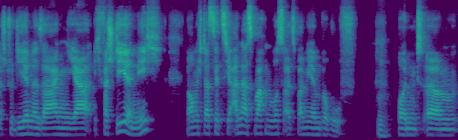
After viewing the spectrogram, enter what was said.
Studierende sagen, ja, ich verstehe nicht, warum ich das jetzt hier anders machen muss als bei mir im Beruf. Mhm. Und ähm,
